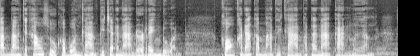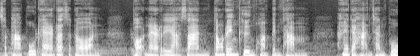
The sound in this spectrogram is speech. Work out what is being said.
กำลังจะเข้าสู่กระบวนการพิจารณาโดยเร่งด่วน ของคณะกรรมาการพัฒนาการเมือง สภาผู้แทนราษฎร เพราะในระยะสั้นต้องเร่งคืนความเป็นธรรม ให้ทหารชั้นผู้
